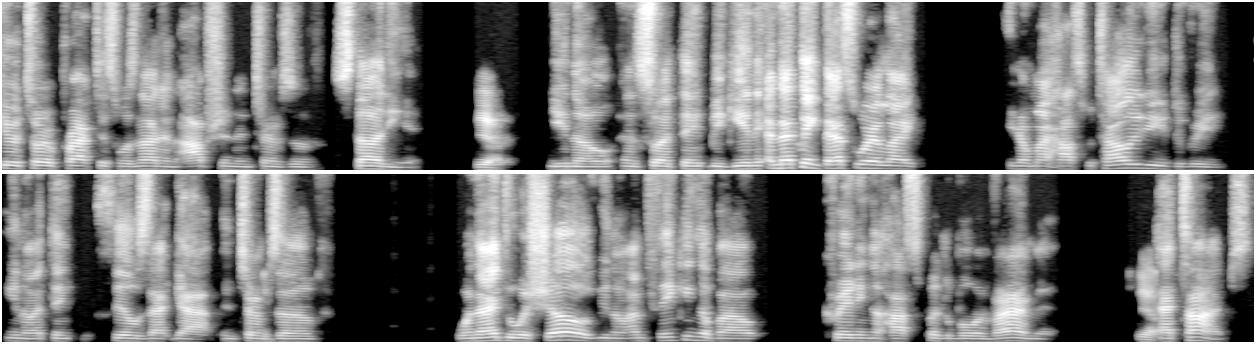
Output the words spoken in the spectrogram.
curatorial practice was not an option in terms of studying. Yeah. You know, and so I think beginning, and I think that's where like, you know, my hospitality degree, you know, I think fills that gap in terms of when I do a show, you know, I'm thinking about creating a hospitable environment Yeah. at times,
